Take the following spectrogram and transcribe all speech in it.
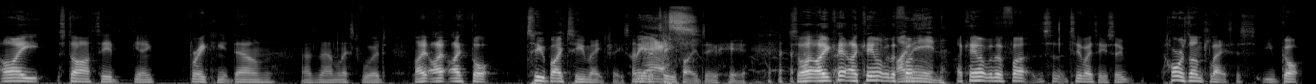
I started, you know, breaking it down as an analyst would. I, I, I thought two by two matrix. I need Yes. a two by two here. So I, I, I came up with a I'm in. I came up with a fu- two by two. So horizontal axis, you've got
